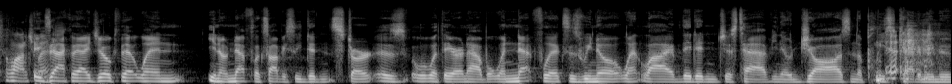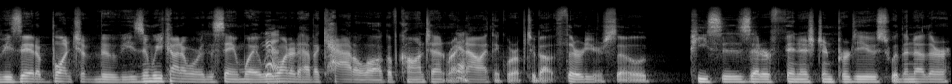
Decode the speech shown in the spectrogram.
to launch with. Exactly. I joked that when you know Netflix obviously didn't start as what they are now, but when Netflix, as we know it, went live, they didn't just have you know Jaws and the Police Academy movies. They had a bunch of movies, and we kind of were the same way. We Yeah. wanted to have a catalog of content. Right Yeah. now, I think we're up to about thirty or so pieces that are finished and produced, with another,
